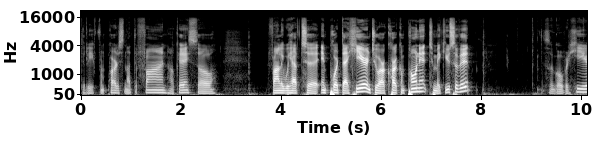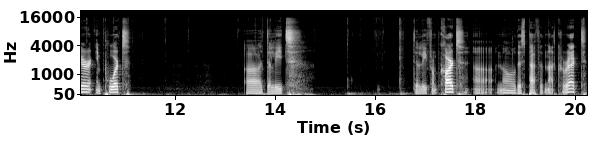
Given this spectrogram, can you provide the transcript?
Delete from cart is not defined. Okay so finally we have to import that here into our cart component to make use of it so go over here import uh, delete delete from cart. Uh, no, this path is not correct.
